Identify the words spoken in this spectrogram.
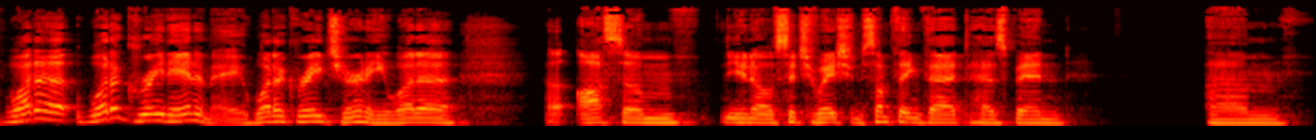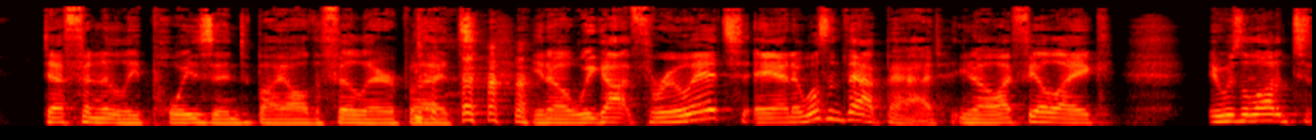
what a what a great anime what a great journey what a, a awesome you know situation something that has been um definitely poisoned by all the filler but you know we got through it and it wasn't that bad you know i feel like it was a lot of t-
